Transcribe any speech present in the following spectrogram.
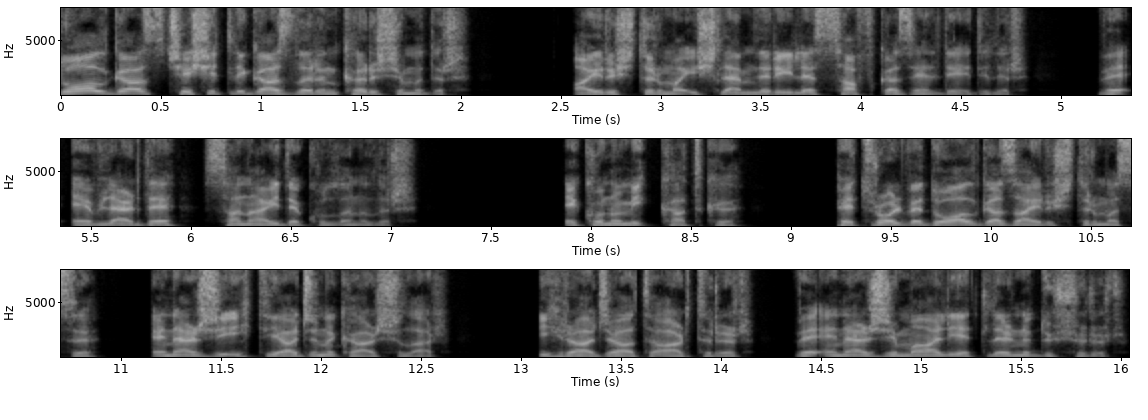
Doğalgaz çeşitli gazların karışımıdır. Ayrıştırma işlemleriyle saf gaz elde edilir ve evlerde, sanayide kullanılır. Ekonomik katkı. Petrol ve doğalgaz ayrıştırması enerji ihtiyacını karşılar, ihracatı artırır ve enerji maliyetlerini düşürür.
